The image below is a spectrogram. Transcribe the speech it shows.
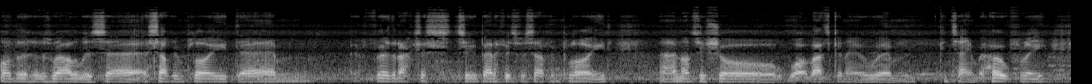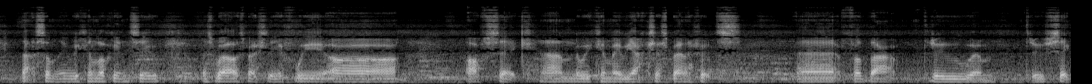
Other as well was uh, self-employed, um, further access to benefits for self-employed. Uh, not too sure what that's going to um, contain, but hopefully that's something we can look into as well, especially if we are off sick and we can maybe access benefits uh, for that through um, through sick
